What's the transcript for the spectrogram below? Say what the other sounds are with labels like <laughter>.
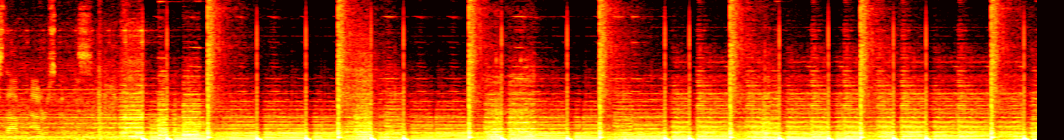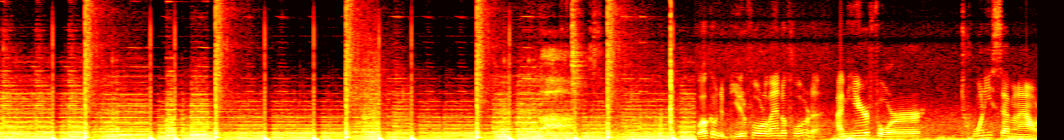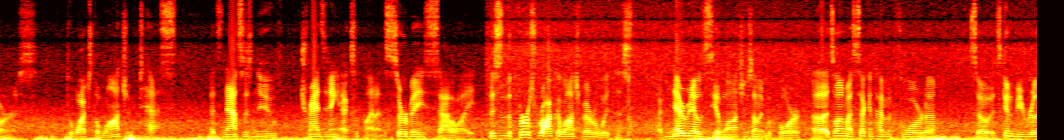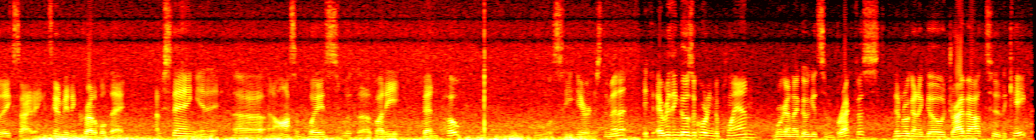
stop outer space. Welcome to beautiful Orlando, Florida. I'm here for 27 hours to watch the launch of TESS. That's NASA's new Transiting Exoplanet Survey Satellite. This is the first rocket launch I've ever witnessed. I've never been able to see a launch of something before. Uh, it's only my second time in Florida, so it's going to be really exciting. It's going to be an incredible day. I'm staying in an, uh, an awesome place with a buddy, Ben Pope, who we'll see here in just a minute. If everything goes according to plan, we're gonna go get some breakfast. Then we're gonna go drive out to the Cape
